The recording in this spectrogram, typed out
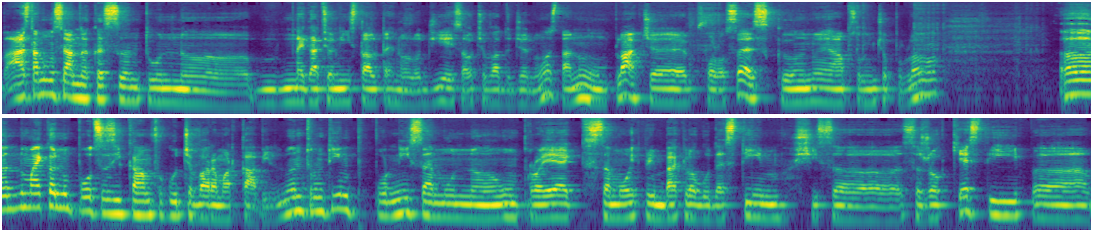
asta nu înseamnă că sunt un uh, negaționist al tehnologiei sau ceva de genul ăsta. Nu îmi place, folosesc, nu e absolut nicio problemă. Uh, numai că nu pot să zic că am făcut ceva remarcabil. Într-un timp pornisem un, uh, un proiect să mă uit prin backlog-ul de Steam și să, să joc chestii. Uh,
